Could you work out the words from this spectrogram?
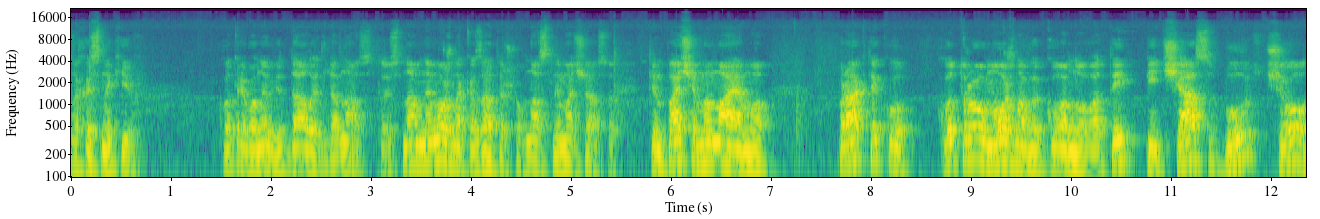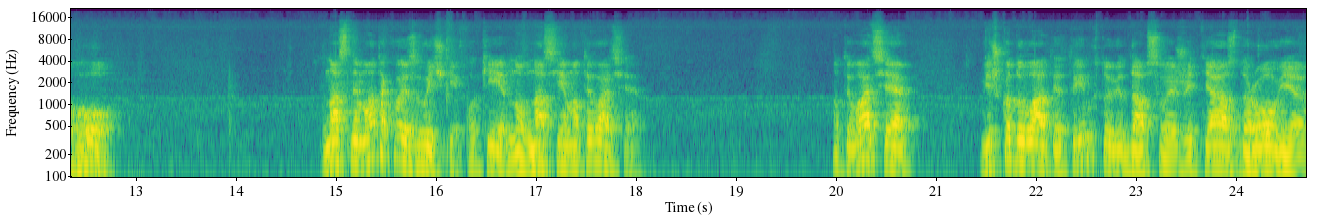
захисників, котрі вони віддали для нас. Тобто нам не можна казати, що в нас нема часу. Тим паче ми маємо практику, котру можна виконувати під час будь-чого. В нас нема такої звички, окей, але в нас є мотивація. Мотивація відшкодувати тим, хто віддав своє життя, здоров'я,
